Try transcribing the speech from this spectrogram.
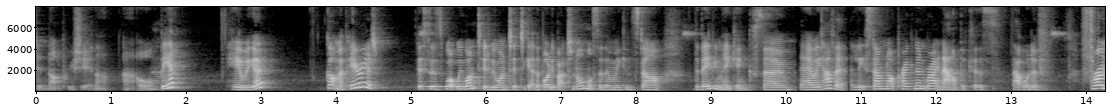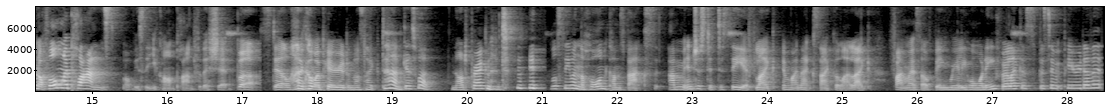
Did not appreciate that at all. But yeah, here we go. Got my period. This is what we wanted. We wanted to get the body back to normal so then we can start the baby making. So there we have it. At least I'm not pregnant right now because that would have thrown off all my plans. Obviously you can't plan for this shit, but still I got my period and I was like, Dan, guess what? Not pregnant. we'll see when the horn comes back. I'm interested to see if like in my next cycle I like find myself being really horny for like a specific period of it.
